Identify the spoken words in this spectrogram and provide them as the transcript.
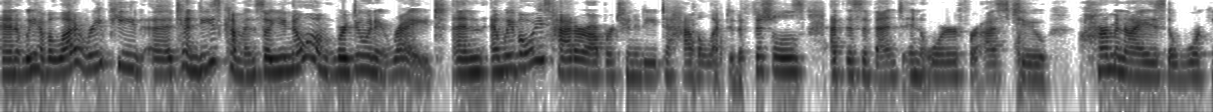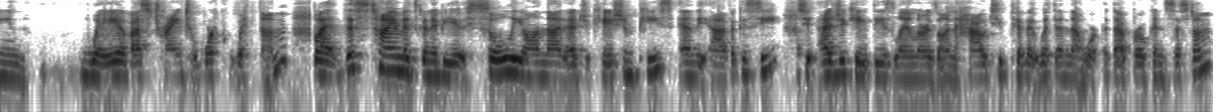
and we have a lot of repeat uh, attendees coming. So, you know, we're doing it right. And, and we've always had our opportunity to have elected officials at this event in order for us to harmonize the working way of us trying to work with them. But this time it's going to be solely on that education piece and the advocacy to educate these landlords on how to pivot within that work, that broken system,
